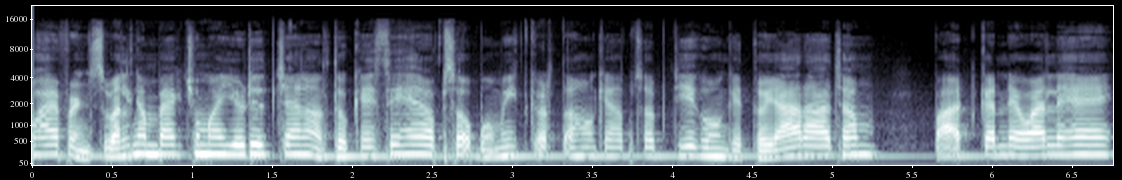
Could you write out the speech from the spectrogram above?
hi friends welcome back to my YouTube channel तो कैसे हैं आप सब? उम्मीद करता हूँ कि आप सब ठीक होंगे। तो यार, आज हम बात करने वाले हैं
